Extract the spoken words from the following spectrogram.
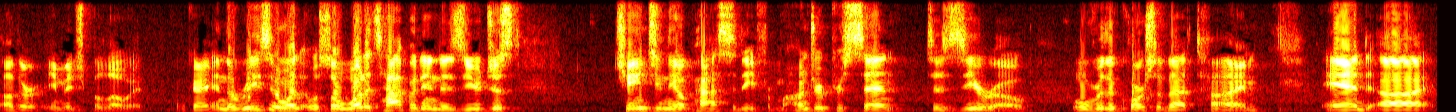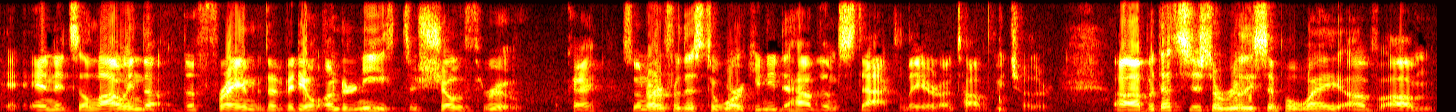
other image below it. Okay, and the reason what so what it's happening is you're just changing the opacity from 100% to zero over the course of that time, and uh, and it's allowing the the frame, the video underneath to show through. Okay, so in order for this to work, you need to have them stacked, layered on top of each other. Uh, but that's just a really simple way of um,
